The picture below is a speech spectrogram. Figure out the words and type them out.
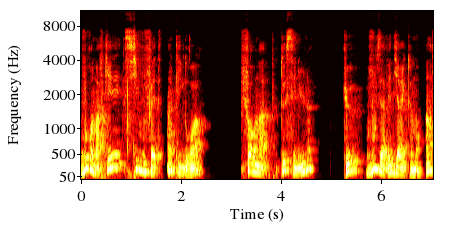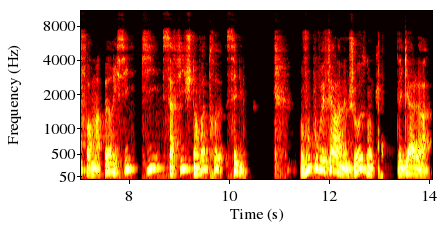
Vous remarquez, si vous faites un clic droit, format de cellule, que vous avez directement un format heure ici qui s'affiche dans votre cellule. Vous pouvez faire la même chose, donc égal à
